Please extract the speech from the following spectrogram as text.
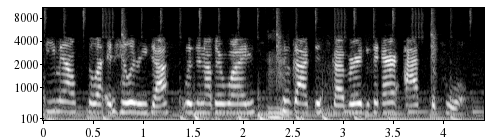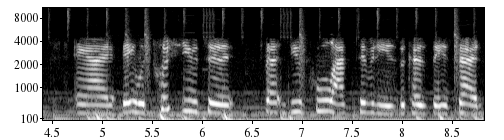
female select, and Hilary Duff was another one Mm-hmm. who got discovered there at the pool. And they would push you to set, do pool activities because they said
